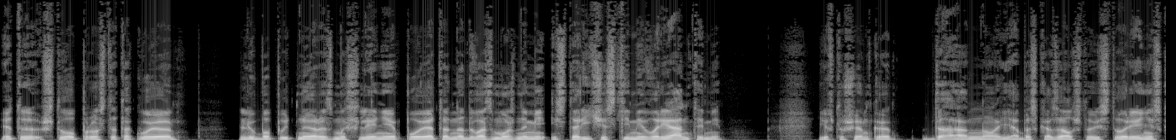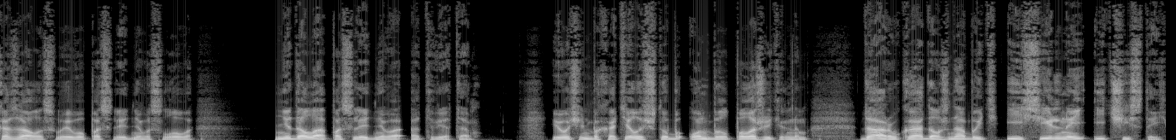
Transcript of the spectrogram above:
Это что, просто такое любопытное размышление поэта над возможными историческими вариантами? Евтушенко, да, но я бы сказал, что история не сказала своего последнего слова, не дала последнего ответа. И очень бы хотелось, чтобы он был положительным — да, рука должна быть и сильной, и чистой.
